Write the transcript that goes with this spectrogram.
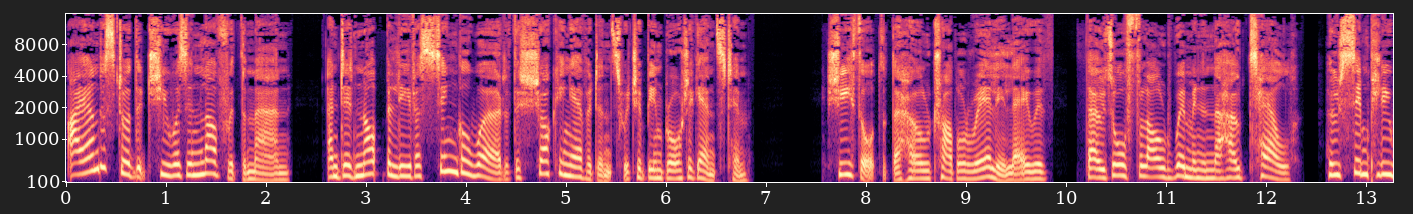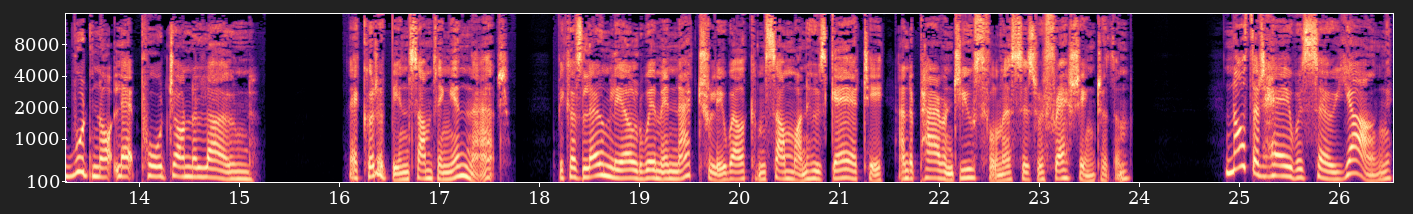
I understood that she was in love with the man, and did not believe a single word of the shocking evidence which had been brought against him. She thought that the whole trouble really lay with those awful old women in the hotel, who simply would not let poor John alone. There could have been something in that, because lonely old women naturally welcome someone whose gaiety and apparent youthfulness is refreshing to them. Not that Haigh was so young,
